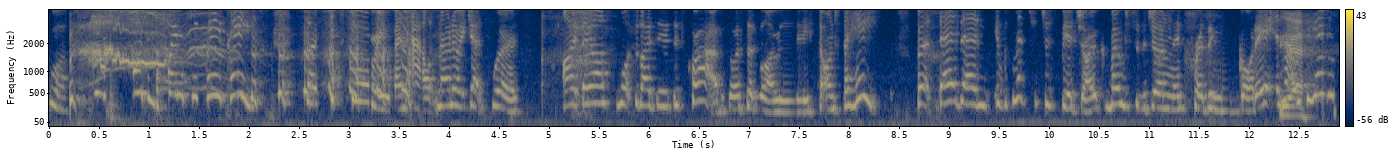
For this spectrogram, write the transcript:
No. 20p piece. So the story went out. No, no, it gets worse. I, they asked, what did I do with this crab? So I said, well, I released it onto the heath. But there then, it was meant to just be a joke. Most of the journalists present got it, and that was the end of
